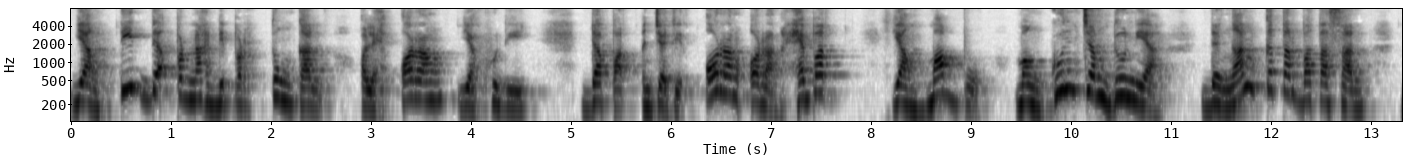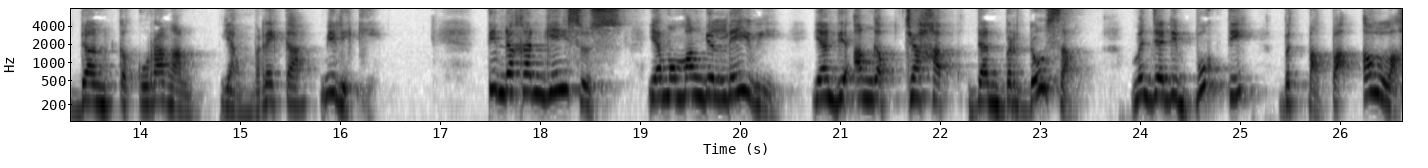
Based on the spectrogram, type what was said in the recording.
yang tidak pernah dipertungkan oleh orang Yahudi dapat menjadi orang-orang hebat yang mampu mengguncang dunia dengan keterbatasan dan kekurangan yang mereka miliki. Tindakan Yesus yang memanggil Lewi yang dianggap jahat dan berdosa menjadi bukti betapa Allah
